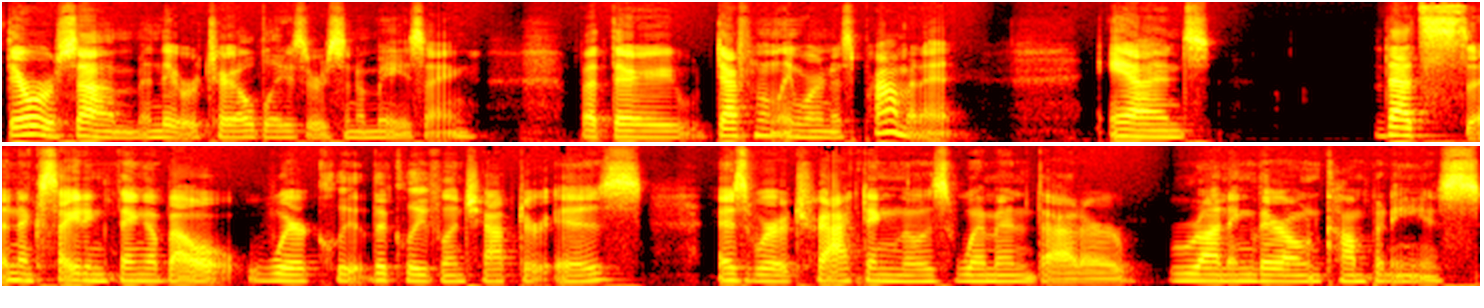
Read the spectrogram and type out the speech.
There were some, and they were trailblazers and amazing, but they definitely weren't as prominent. And that's an exciting thing about where Cle- the Cleveland chapter is, is we're attracting those women that are running their own companies,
